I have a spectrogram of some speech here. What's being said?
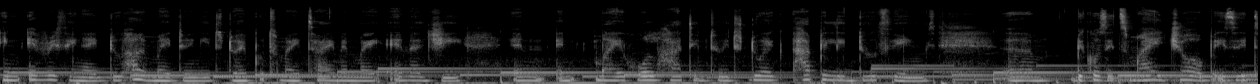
in everything I do, how am I doing it? Do I put my time and my energy and and my whole heart into it? Do I happily do things um, because it's my job? Is it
